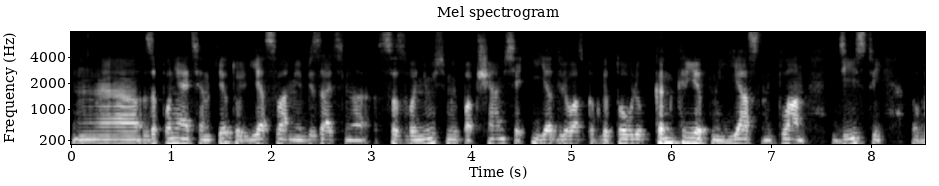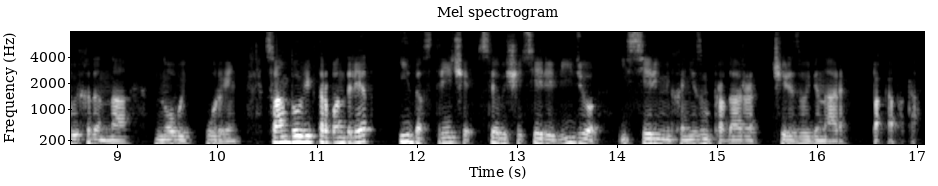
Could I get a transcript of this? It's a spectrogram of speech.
э, заполняйте анкету, я с вами обязательно созвонюсь, мы пообщаемся, и я для вас подготовлю конкретный, ясный план действий выхода на новый уровень. С вами был Виктор Бандлет, и до встречи в следующей серии видео из серии «Механизм продажи через вебинары». Пока-пока.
